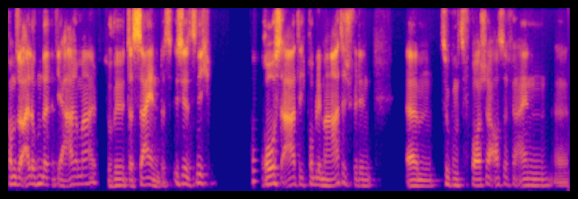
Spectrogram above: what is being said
kommen so alle 100 Jahre mal. So wird das sein. Das ist jetzt nicht großartig problematisch für den ähm, Zukunftsforscher, außer für einen äh,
